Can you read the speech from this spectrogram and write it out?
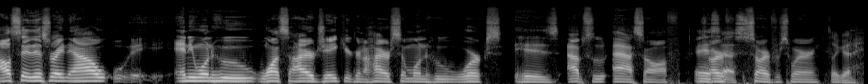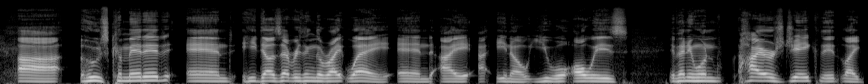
I'll say this right now: anyone who wants to hire Jake, you're going to hire someone who works his absolute ass off. Sorry, sorry for swearing. It's okay. Uh, who's committed and he does everything the right way. And I, I you know, you will always, if anyone hires Jake, that like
